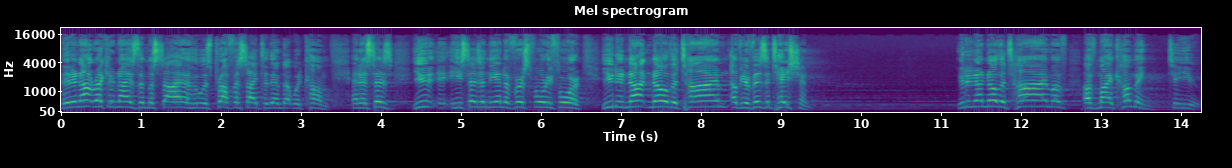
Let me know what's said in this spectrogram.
They did not recognize the Messiah who was prophesied to them that would come. And it says, you, he says in the end of verse 44, you did not know the time of your visitation. You did not know the time of, of my coming to you.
